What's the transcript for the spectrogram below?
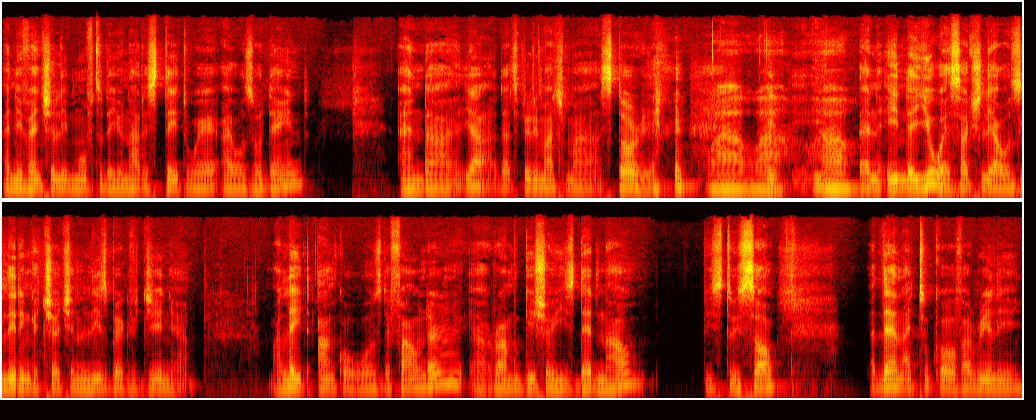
and eventually moved to the United States where I was ordained. And uh, yeah, that's pretty much my story. Wow, wow, It- it- wow. and in the U.S., actually, I was leading a church in Leesburg, Virginia. My late uncle was the founder. Uh, Ram Gisho is dead now. Peace to his soul. But then I took over really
